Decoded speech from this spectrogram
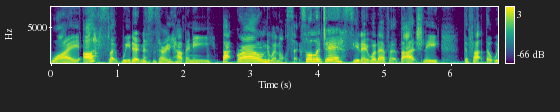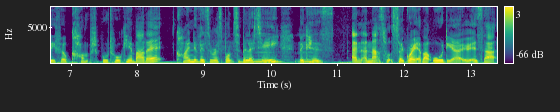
"Why us? Like, we don't necessarily have any background. We're not sexologists, you know, whatever." But actually, the fact that we feel comfortable talking about it kind of is a responsibility mm, mm. because, and and that's what's so great about audio is that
